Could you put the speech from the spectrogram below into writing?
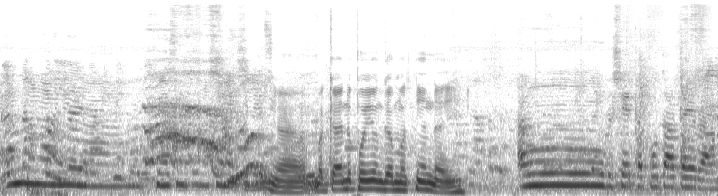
Alam na namin yun na sinusumpong siya ng sila. Yeah. Magkano po yung gamot niya, Nay? Ang reseta po tatay Ram,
